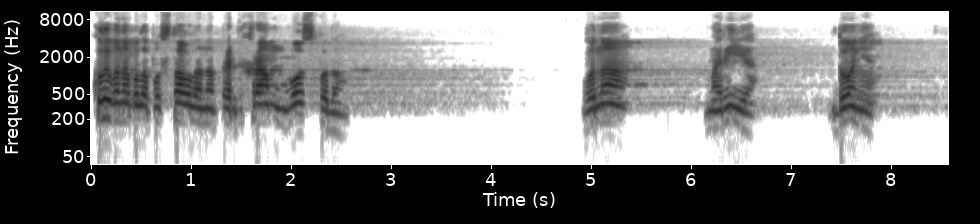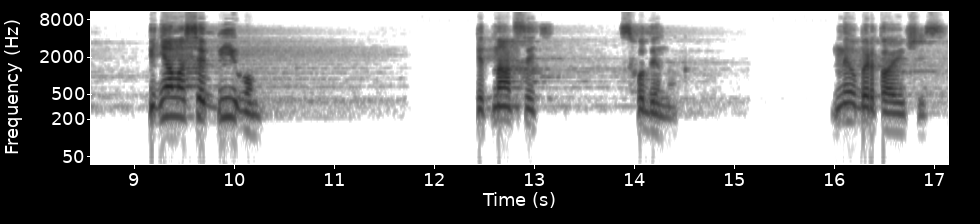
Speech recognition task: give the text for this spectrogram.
Коли вона була поставлена перед храмом Господа, вона, Марія, доня, піднялася бігом 15 сходинок, не обертаючись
